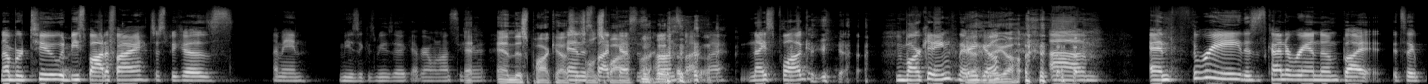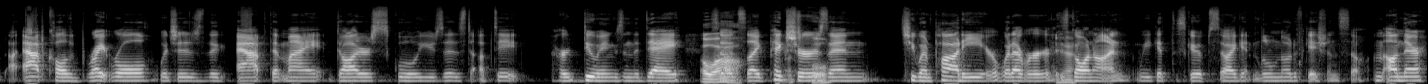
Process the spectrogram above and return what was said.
Number two would be Spotify, just because, I mean, music is music. Everyone wants to hear it. And this podcast And is this on podcast Spotify. is on Spotify. nice plug. Yeah. Marketing. There you go. There you go. um, and three, this is kind of random, but it's an app called Bright Roll, which is the app that my daughter's school uses to update her doings in the day. Oh, wow. So it's like pictures cool. and she went potty or whatever Yeah. is going on. We get the scoops, so I get little notifications. So I'm on there,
